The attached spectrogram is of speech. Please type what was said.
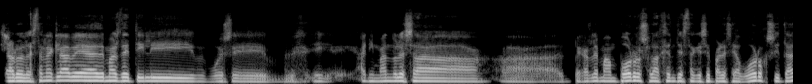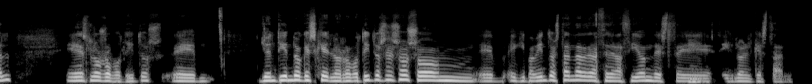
claro, la escena clave, además de Tilly, pues eh, eh, animándoles a, pegarle mamporros a la gente esta que se parece a Borgs y tal, es los robotitos. Eh, yo entiendo que es que los robotitos esos son equipamiento estándar de la federación de este mm. siglo en el que están.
